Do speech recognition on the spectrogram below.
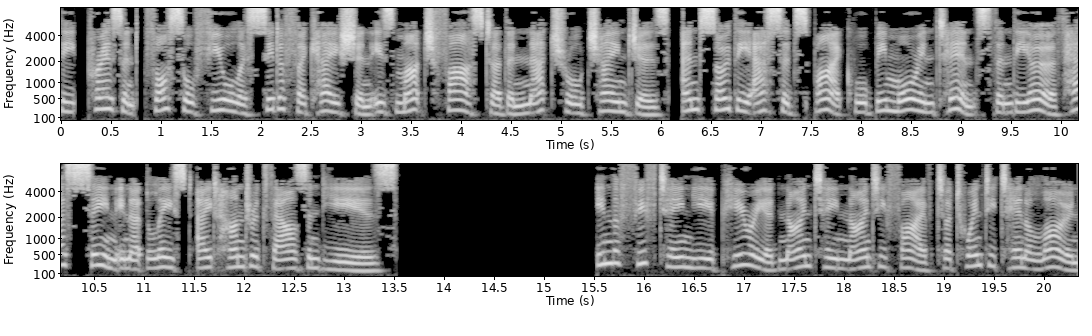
The present fossil fuel acidification is much faster than natural changes, and so the acid spike will be more intense than the Earth has seen in at least 800,000 years. In the 15-year period 1995 to 2010 alone,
